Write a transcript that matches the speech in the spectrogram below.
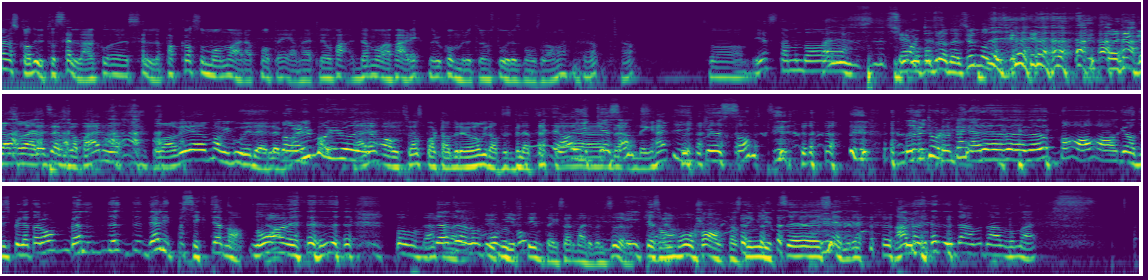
men skal du ut og selge, selge pakka, så må den være på en måte enhetlig. og ferdig. Den må være ferdig når du kommer ut til de store sponsorene. ja, ja. Så yes, nei, men da er skal jeg gå på Brønnøysund og så skal jeg få rigga det der selskapet her. Nå, nå har vi mange gode ideer. Da har vi mange gode ideer. Det er alt fra Sparta-brød og gratisbilletter. Ja, ikke Eh, sant? Ikke sant? Men det blir dårlig penger øh, av gratisbilletter òg. Men det, det- er litt på sikt igjen, da. Nå Ja. Det er sånn det, det, utgift til inntektservervelse. det. Ikke sånn Ja. håpe avkastning litt eh, senere. Nei, men det er, det er jo sånn det er.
